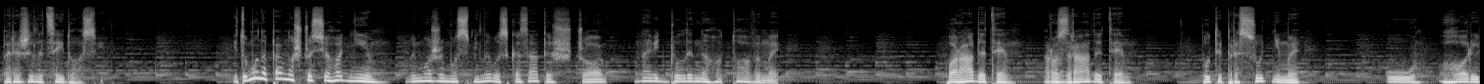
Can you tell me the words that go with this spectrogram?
пережили цей досвід. І тому, напевно, що сьогодні ми можемо сміливо сказати, що навіть були не готовими порадити, розрадити, бути присутніми у горю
